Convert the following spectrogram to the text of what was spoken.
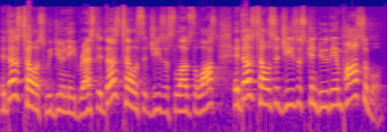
It does tell us we do need rest. It does tell us that Jesus loves the lost. It does tell us that Jesus can do the impossible.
